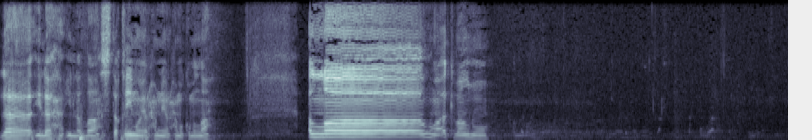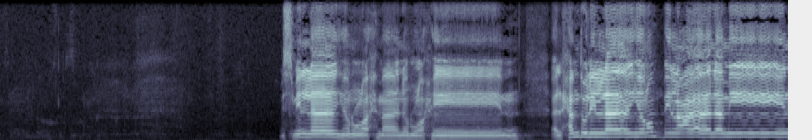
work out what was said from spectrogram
لا إله إلا الله. استقيموا يرحمني يرحمكم الله. الله أكبر. بسم الله الرحمن الرحيم. الحمد لله رب العالمين.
